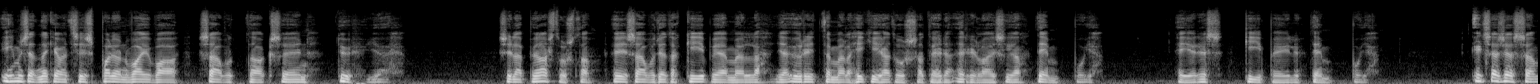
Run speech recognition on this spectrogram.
Ihmiset näkevät siis paljon vaivaa saavuttaakseen tyhjää. Sillä pelastusta ei saavuteta kiipeämällä ja yrittämällä hikihatussa tehdä erilaisia temppuja. Ei edes kiipeilytemppuja. Itse asiassa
